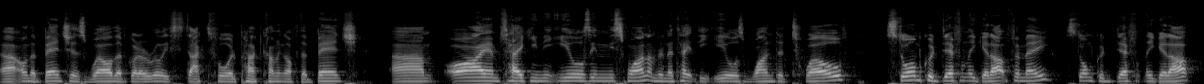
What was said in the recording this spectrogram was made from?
uh, on the bench as well. They've got a really stacked forward pack coming off the bench. Um, I am taking the Eels in this one. I'm going to take the Eels 1 to 12. Storm could definitely get up for me. Storm could definitely get up,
